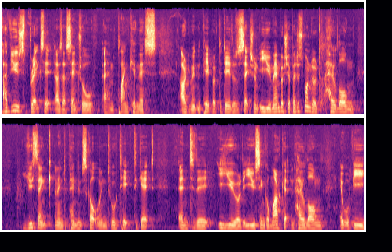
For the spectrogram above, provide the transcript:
have used Brexit as a central um, plank in this argument in the paper today. There's a section on EU membership. I just wondered how long you think an independent Scotland will take to get into the EU or the EU single market, and how long it will be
